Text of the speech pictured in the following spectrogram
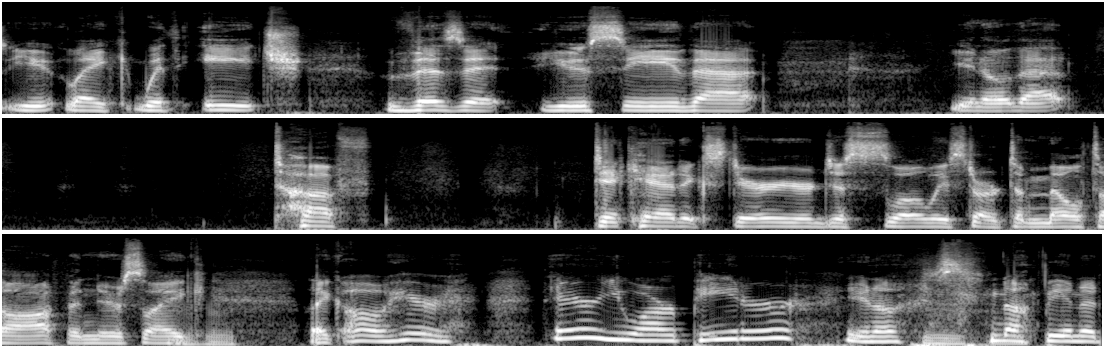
you like with each visit you see that you know that tough dickhead exterior just slowly start to melt off and there's like mm-hmm. Like oh here there you are Peter you know just mm-hmm. not being a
